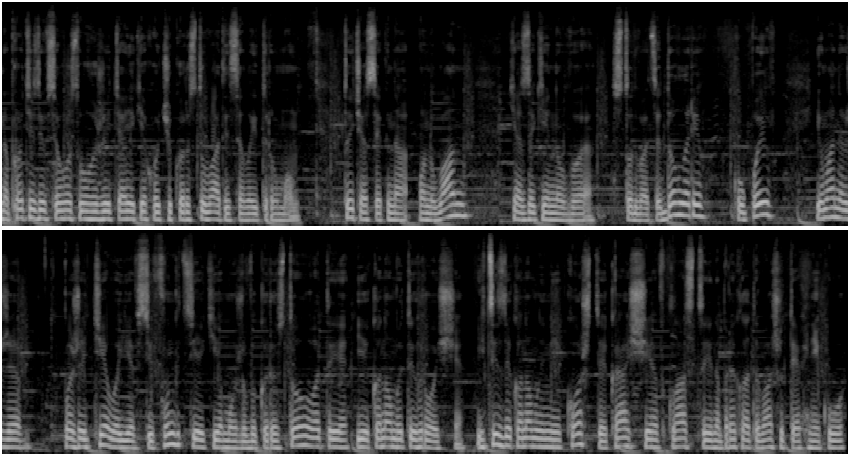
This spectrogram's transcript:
на протязі всього свого життя, як я хочу користуватися лейтрумом. В той час, як на OnOne, я закинув е, 120 доларів, купив, і в мене вже пожиттєво є всі функції, які я можу використовувати і економити гроші. І ці зекономлені кошти краще вкласти, наприклад, вашу техніку,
